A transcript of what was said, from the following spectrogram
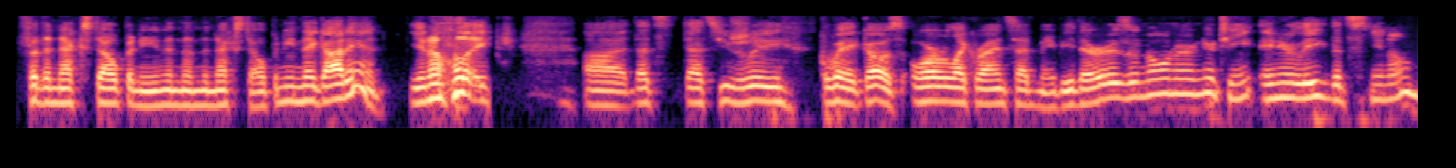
for the next opening and then the next opening they got in you know like uh, that's that's usually the way it goes. Or like Ryan said maybe there is an owner in your team in your league that's you know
